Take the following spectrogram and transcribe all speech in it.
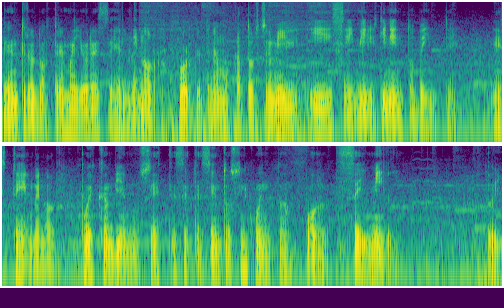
dentro de los tres mayores es el menor porque tenemos 14000 y 6520. Este es el menor. Pues cambiemos este 750 por 6000. Doy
